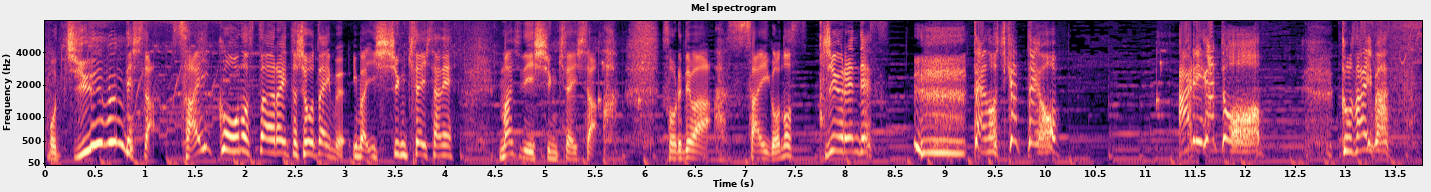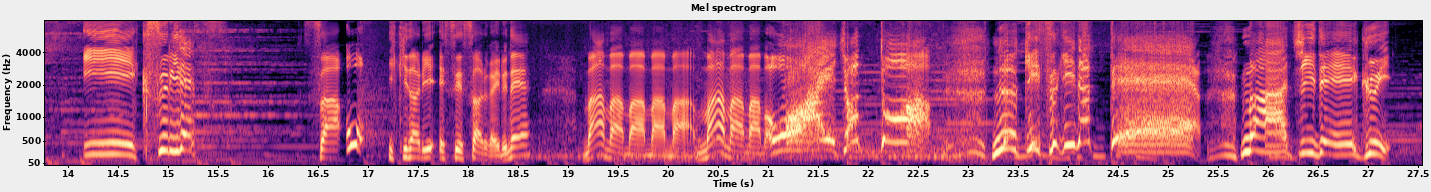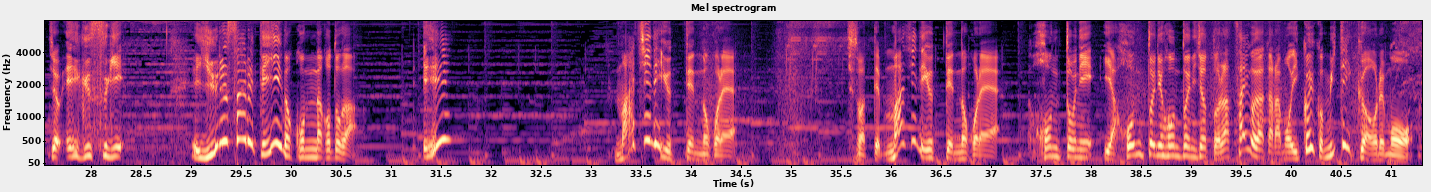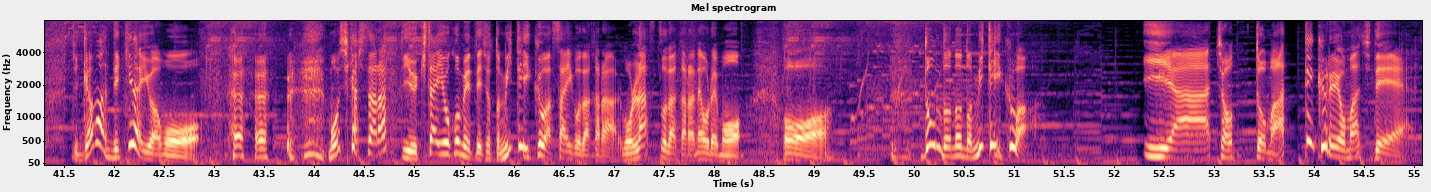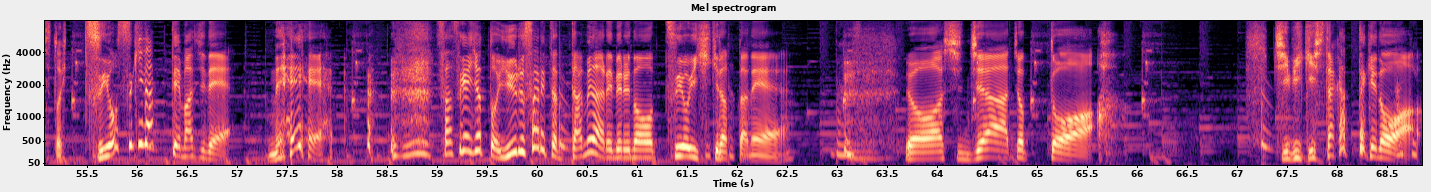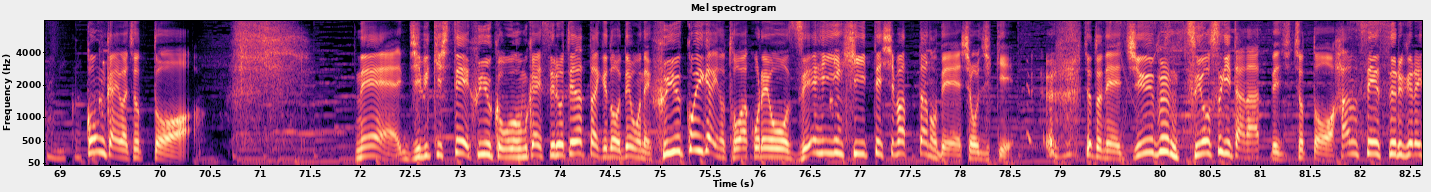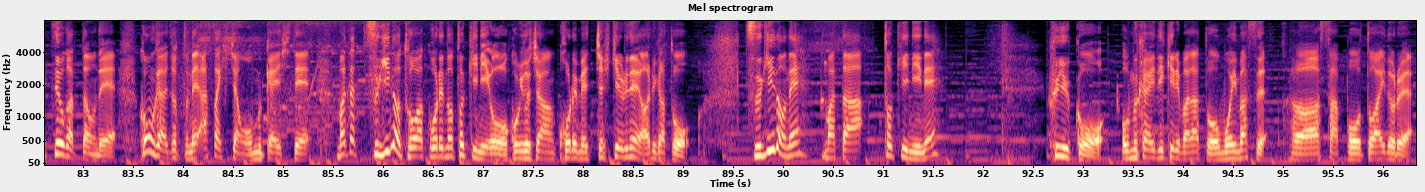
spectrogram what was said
もう十分でした。最高のスターライトショータイム。今一瞬期待したね。マジで一瞬期待した。それでは、最後の10連です。楽しかったよありがとうございますいい薬ですさあ、おいきなり SSR がいるね。まあまあまあまあまあ、まあまあまあまあ、おいちょっと！抜きすぎだって！マジでえぐい。ちょ、えぐすぎ。許されていいの？こんなことが。え？マジで言ってんの？これ。ちょっと待って、マジで言ってんの？これ。本当に。いや、本当に本当にちょっと、ら最後だからもう一個一個見ていくわ、俺もう。我慢できないわ、もう。もしかしたらっていう期待を込めてちょっと見ていくわ、最後だから。もうラストだからね、俺も。おうどんどんどんどん見ていくわ。いやー、ちょっと待ってくれよ、マジで。ちょっと強すぎだって、マジで。ねえ。さすがにちょっと許されちゃダメなレベルの強い引きだったね。よーし、じゃあ、ちょっと、自引きしたかったけど、今回はちょっと、ねえ、自引きして冬子をお迎えする予定だったけど、でもね、冬子以外のトワコレを全員引いてしまったので、正直。ちょっとね、十分強すぎたなって、ちょっと反省するぐらい強かったので、今回はちょっとね、朝日ちゃんをお迎えして、また次のトワコレの時に、お小人ちゃん、これめっちゃ弾けるね、ありがとう。次のね、また時にね、冬子をお迎えできればなと思います。あサポートアイドル。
